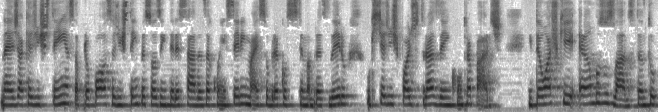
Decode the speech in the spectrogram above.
né? Já que a gente tem essa proposta, a gente tem pessoas interessadas a conhecerem mais sobre o ecossistema brasileiro, o que, que a gente pode trazer em contraparte. Então, acho que é ambos os lados, tanto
